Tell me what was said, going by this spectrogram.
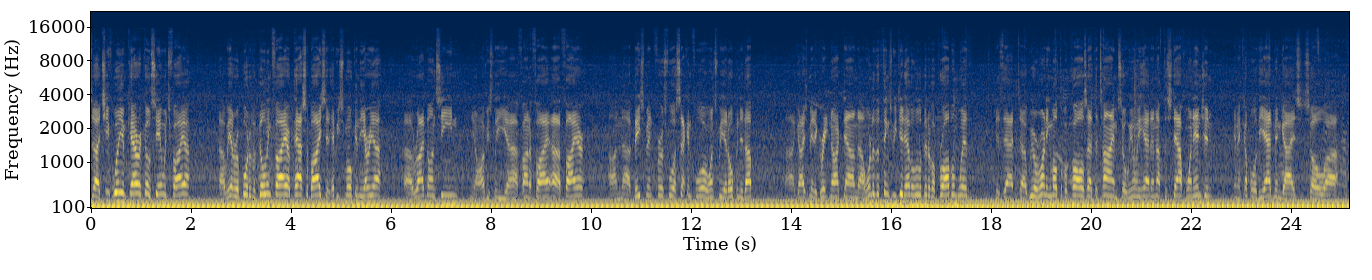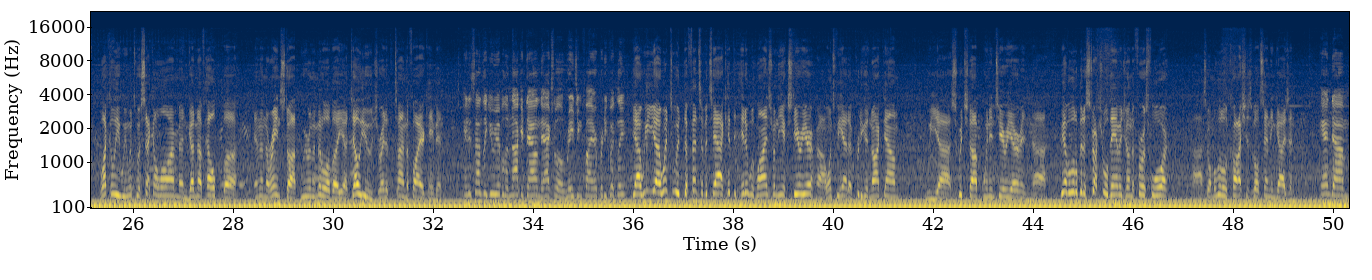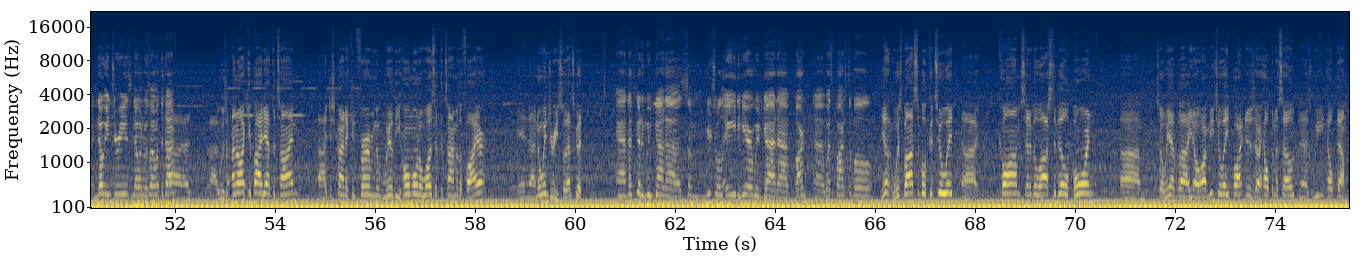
Uh, Chief William Carrico, Sandwich Fire. Uh, we had a report of a building fire. Passerby said heavy smoke in the area. Uh, arrived on scene. You know, obviously uh, found a fire, uh, fire on uh, basement, first floor, second floor. Once we had opened it up, guys made a great knockdown. One of the things we did have a little bit of a problem with is that we were running multiple calls at the time, so we only had enough to staff one engine and a couple of the admin guys. So luckily, we went to a second alarm and got enough help. Uh, and then the rain stopped. We were in the middle of a uh, deluge right at the time the fire came in. And it sounds like you were able to knock it down, the actual raging fire, pretty quickly. Yeah, we uh, went to a defensive attack, hit, the, hit it with lines from the exterior. Uh, once we had a pretty good knockdown, we uh, switched up, went interior, and uh, we have a little bit of structural damage on the first floor. Uh, so I'm a little cautious about sending guys in. And um, no injuries, no one was home at the time? Uh, it was unoccupied at the time. Uh, just kind of confirmed where the homeowner was at the time of the fire, and uh, no injuries, so that's good. And that's good. And we've got uh, some mutual aid here. We've got uh, Barn, uh, West Barnstable. Yeah, West Barnstable, Cotuit, uh, Com, Centerville, Osterville, Bourne. Um, so we have, uh, you know, our mutual aid partners are helping us out as we help them.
